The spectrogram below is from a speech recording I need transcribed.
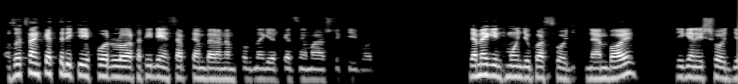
az 52. évfordulóra, tehát idén szeptemberre nem fog megérkezni a második évad. De megint mondjuk azt, hogy nem baj, igenis, hogy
